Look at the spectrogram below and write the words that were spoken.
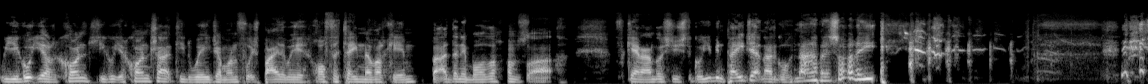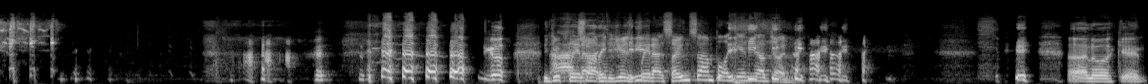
you got your con you got your contracted wage a month, which by the way half the time never came, but I didn't bother. I was like, ah, Ken Anderson used to go, "You've been paid yet?" and I'd go, "Nah, but it's all right." Go, Did you "Nah, play that? Did you just play that sound sample again, there, John? I know, I can.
